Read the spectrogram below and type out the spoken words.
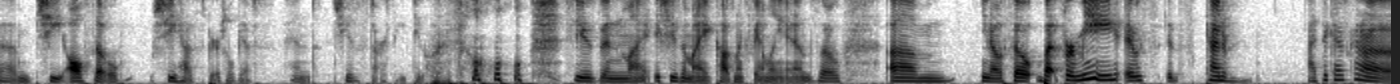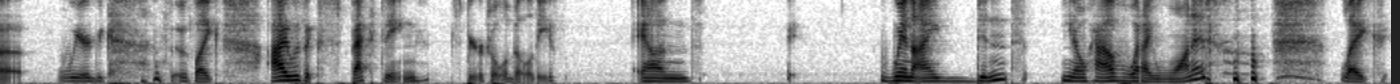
um, she also she has spiritual gifts and she's a star seed too so she's in my she's in my cosmic family and so um you know so but for me it was it's kind of i think i was kind of weird because it was like i was expecting spiritual abilities and when I didn't, you know, have what I wanted. like,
